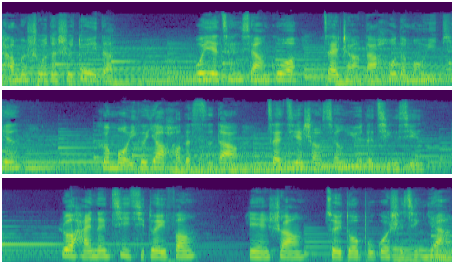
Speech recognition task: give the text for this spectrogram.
他们说的是对的。我也曾想过，在长大后的某一天，和某一个要好的死党在街上相遇的情形。若还能记起对方，脸上最多不过是惊讶；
